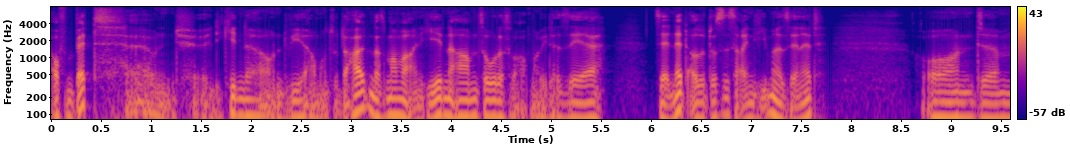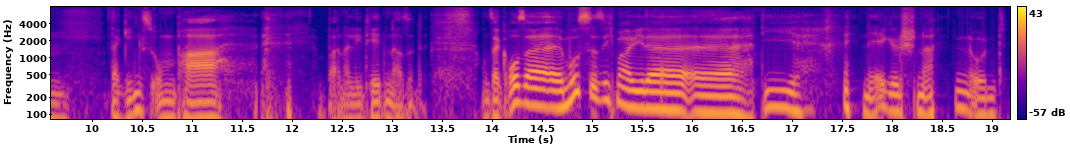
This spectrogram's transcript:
auf dem Bett äh, und die Kinder und wir haben uns unterhalten. Das machen wir eigentlich jeden Abend so. Das war auch mal wieder sehr, sehr nett. Also das ist eigentlich immer sehr nett. Und ähm, da ging es um ein paar Banalitäten. Also unser Großer äh, musste sich mal wieder äh, die Nägel schneiden und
